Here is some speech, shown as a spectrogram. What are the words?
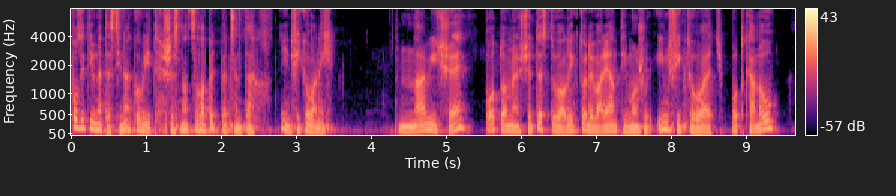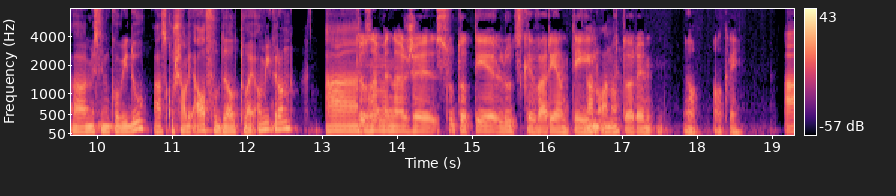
pozitívne testy na COVID, 16,5% infikovaných. Navyše potom ešte testovali, ktoré varianty môžu infikovať potkanov, myslím covidu a skúšali alfu, deltu aj omikron. A To znamená, že sú to tie ľudské varianty, Áno, áno. ktoré... No, OK. A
